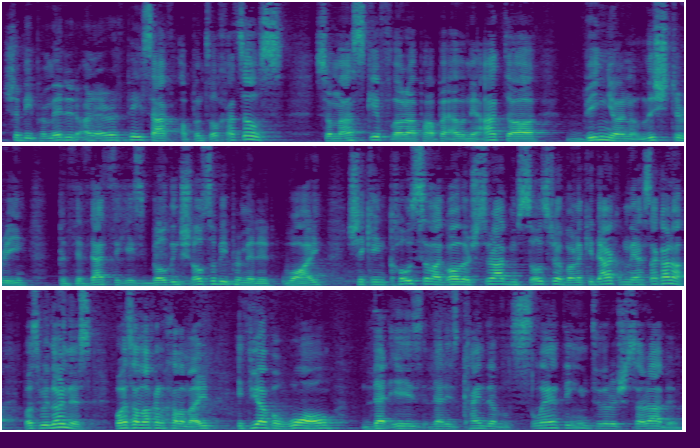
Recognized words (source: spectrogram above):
should be permitted on Erev Pesach up until Chatzos. So maskif lara papa elamiata binyan lishteri. But if that's the case, building should also be permitted. Why? Shekin kosel agoler shrabim sosra bonakidarkum neasakana. But we learn this. If you have a wall that is that is kind of slanting into the Rosh Sarabim,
